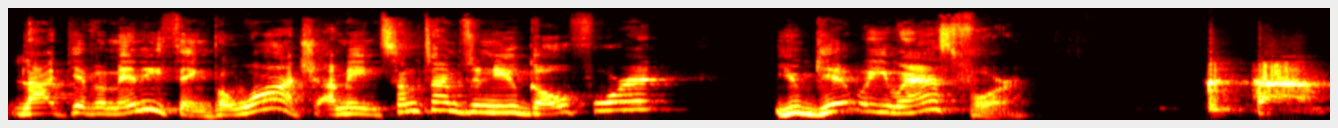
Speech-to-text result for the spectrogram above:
not give him anything. But watch, I mean, sometimes when you go for it, you get what you ask for. It's time.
